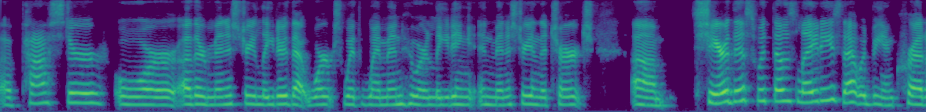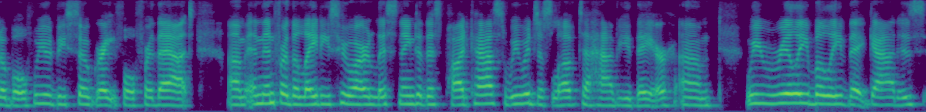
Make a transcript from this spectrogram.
a pastor or other ministry leader that works with women who are leading in ministry in the church, um, share this with those ladies. That would be incredible. We would be so grateful for that. Um, and then for the ladies who are listening to this podcast, we would just love to have you there. Um, we really believe that God is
